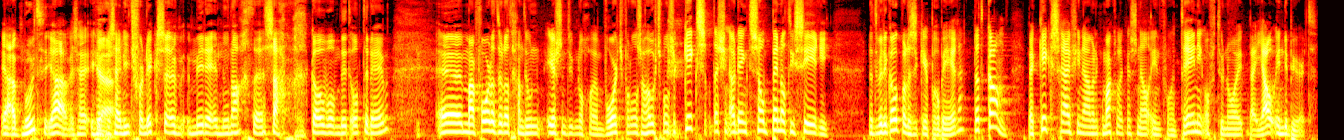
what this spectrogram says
Ja, het moet. Ja, we zijn, Ja. we zijn niet voor niks eh, midden in de nacht eh, samengekomen om dit op te nemen. Eh, maar voordat we dat gaan doen, eerst natuurlijk nog een woordje van onze hoofdsponsor Kiks. Want als je nou denkt, zo'n penalty-serie, dat wil ik ook wel eens een keer proberen. Dat kan. Bij Kiks schrijf je namelijk makkelijk en snel in voor een training of toernooi bij jou in de buurt.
